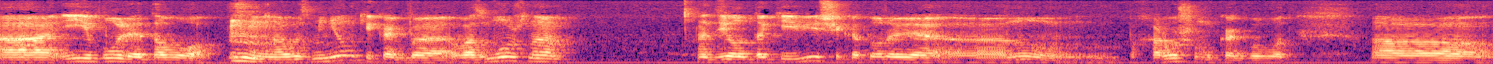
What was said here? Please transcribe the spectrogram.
А, и более того, в измененке как бы возможно делать такие вещи, которые, э, ну, по-хорошему, как бы вот, а,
